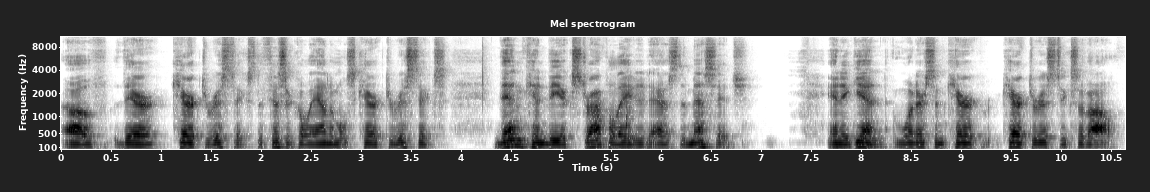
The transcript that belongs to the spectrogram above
of their characteristics, the physical animal's characteristics, then can be extrapolated as the message. And again, what are some char- characteristics of owl?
